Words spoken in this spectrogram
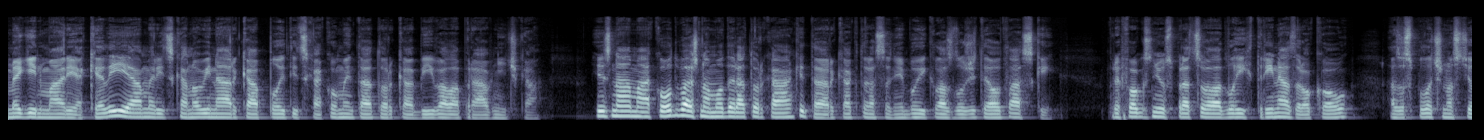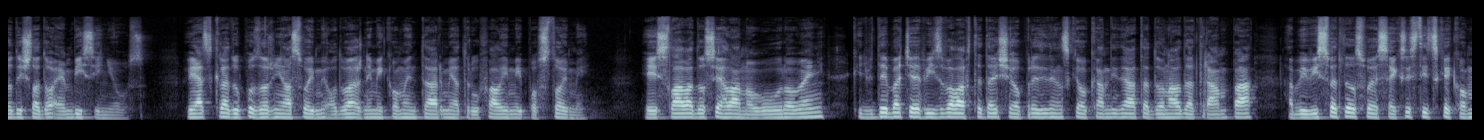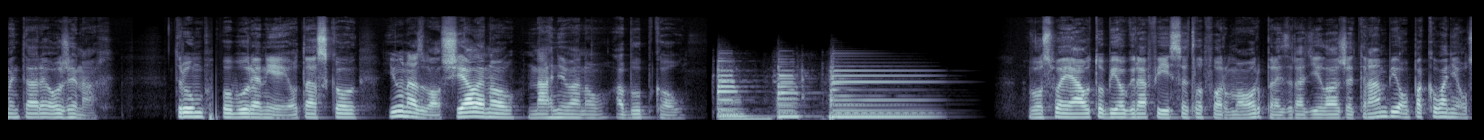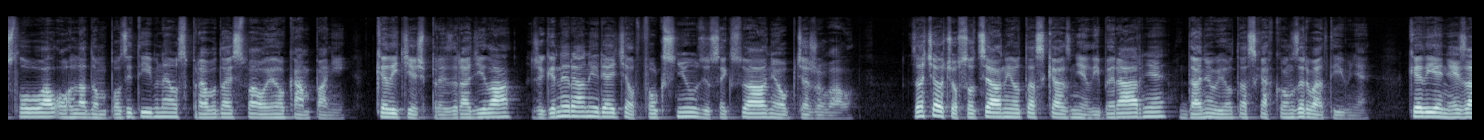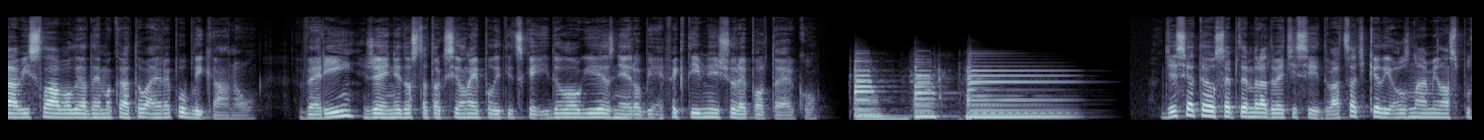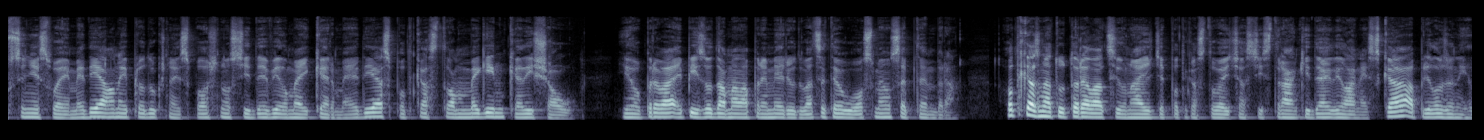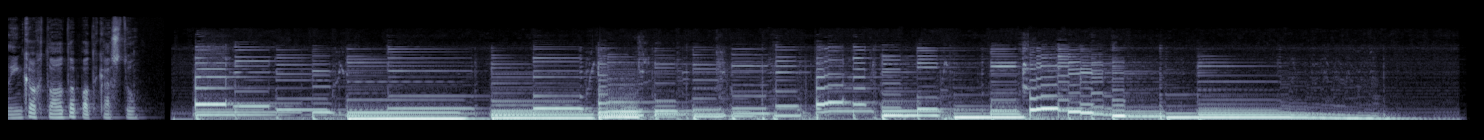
Megin Maria Kelly je americká novinárka, politická komentátorka, bývalá právnička. Je známa ako odvážna moderátorka a anketárka, ktorá sa nebojí klas zložité otázky. Pre Fox News pracovala dlhých 13 rokov a zo spoločnosti odišla do NBC News. Viackrát upozornila svojimi odvážnymi komentármi a trúfalými postojmi. Jej sláva dosiahla novú úroveň, keď v debate vyzvala vtedajšieho prezidentského kandidáta Donalda Trumpa, aby vysvetlil svoje sexistické komentáre o ženách. Trump, pobúrený jej otázkou, ju nazval šialenou, nahnevanou a blbkou. Vo svojej autobiografii Settle for More prezradila, že Trump ju opakovane oslovoval ohľadom pozitívneho spravodajstva o jeho kampani. Kelly tiež prezradila, že generálny riaditeľ Fox News ju sexuálne obťažoval. Začal čo v sociálnych otázkach znie liberárne, v daňových otázkach konzervatívne. Kelly je nezávislá volia demokratov aj republikánov. Verí, že jej nedostatok silnej politickej ideológie z nej robí efektívnejšiu reportérku. 10. septembra 2020 Kelly oznámila spustenie svojej mediálnej produkčnej spoločnosti Devil Maker Media s podcastom Megin Kelly Show. Jeho prvá epizóda mala premiéru 28. septembra. Odkaz na túto reláciu nájdete v podcastovej časti stránky dailyline.sk a priložených linkoch tohoto podcastu.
